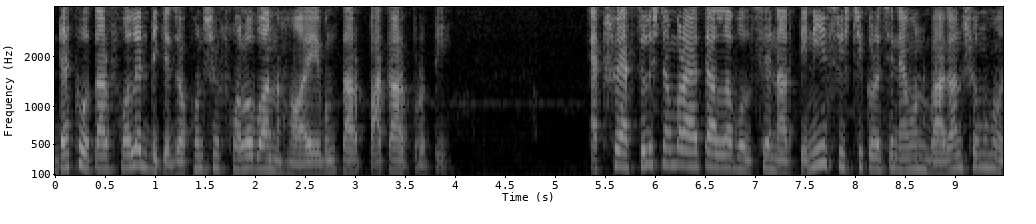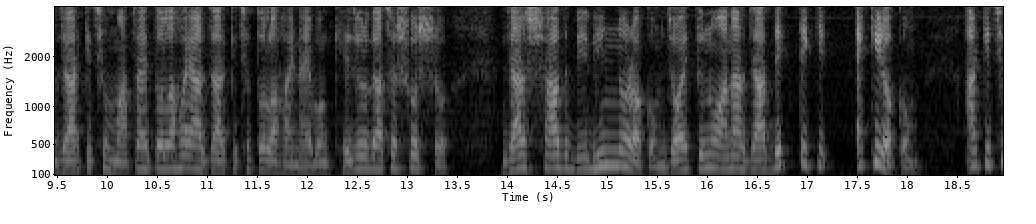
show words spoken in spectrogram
দেখো, তার ফলের দিকে যখন সে ফলবান হয় এবং তার পাকার প্রতি। একশো একচল্লিশ নম্বর আয়াতে আল্লাহ বলছেন, আর তিনিই সৃষ্টি করেছেন এমন বাগানসমূহ যার কিছু মাচায় তোলা হয় আর যার কিছু তোলা হয় না এবং খেজুর গাছের শস্য, যার স্বাদ বিভিন্ন রকম, জয়তুন আনার যা দেখতে কি একই রকম, আর কিছু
